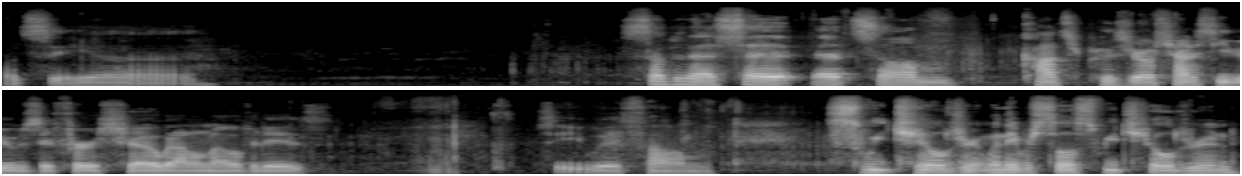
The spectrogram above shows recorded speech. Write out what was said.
Let's see, uh. Something that said that's um concert poster. I was trying to see if it was their first show, but I don't know if it is. Let's see, with um, Sweet Children when they were still Sweet Children.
